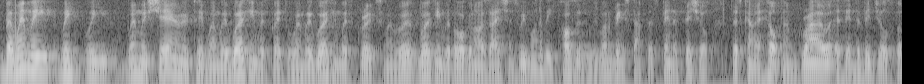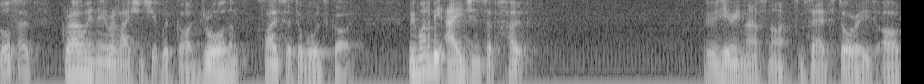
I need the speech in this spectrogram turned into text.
but when, we, we, we, when we're sharing with people, when we're working with people, when we're working with groups, when we're working with organisations, we want to be positive. We want to bring stuff that's beneficial, that's going to help them grow as individuals, but also grow in their relationship with God, draw them closer towards God. We want to be agents of hope we were hearing last night some sad stories of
